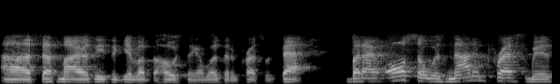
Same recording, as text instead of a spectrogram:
uh, Seth Meyers needs to give up the hosting. I wasn't impressed with that. But I also was not impressed with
